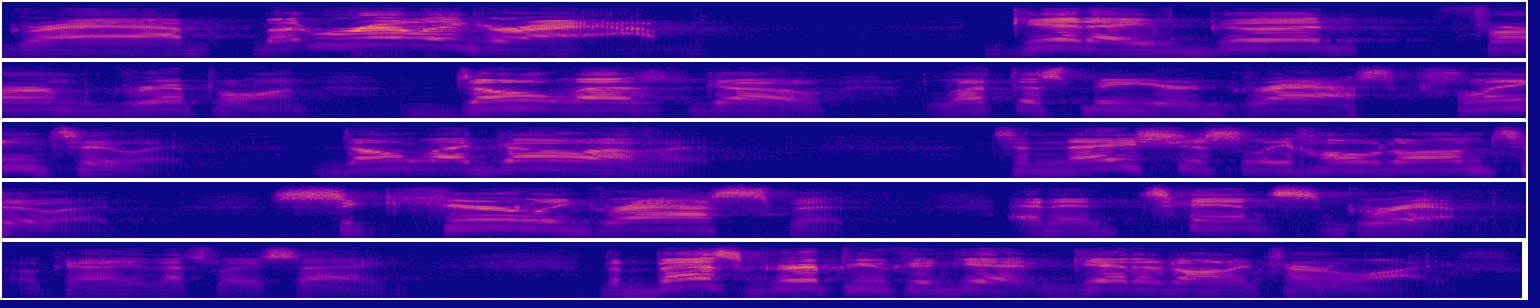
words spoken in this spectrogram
grab, but really grab. Get a good, firm grip on. Don't let go. Let this be your grasp. Cling to it. Don't let go of it. Tenaciously hold on to it. Securely grasp it. An intense grip, okay? That's what he's saying. The best grip you can get, get it on eternal life.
